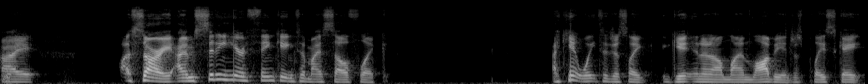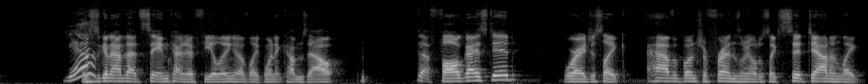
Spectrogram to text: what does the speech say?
I uh, sorry, I'm sitting here thinking to myself like I can't wait to just like get in an online lobby and just play skate. yeah. This is going to have that same kind of feeling of like when it comes out that Fall Guys did where I just like have a bunch of friends and we all just like sit down and like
